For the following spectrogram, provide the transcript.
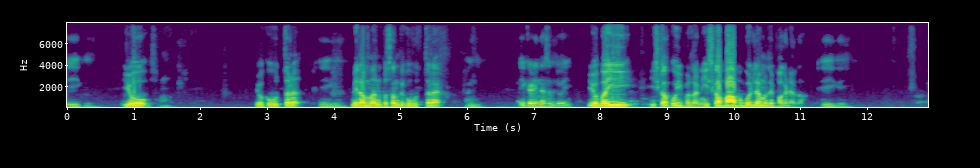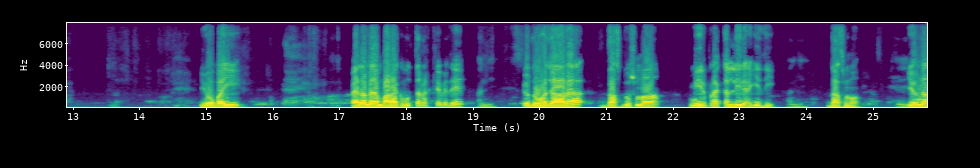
ਠੀਕ ਹੈ ਜੀ, यो ਸ਼ੌਂਕ, यो कबूतर ਠੀਕ ਹੈ मेरा मनपसंद कबूतर है ਹਾਂਜੀ ਇਹ ਕਿਹੜੀ ਨਸਲ ਚੋਂ ਹੈ ਜੀ यो भाई इसका कोई पता नहीं इसका बाप गोले मदे पकड़ा था ਠੀਕ ਹੈ ਜੀ यो भाई पहला मैं अंबाला कबूतर रखे हुए थे ਹਾਂਜੀ यो 2010 दुसमा मीरपुरा कल्ली रह गई थी ਹਾਂਜੀ दसवा ਠੀਕ यो ना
